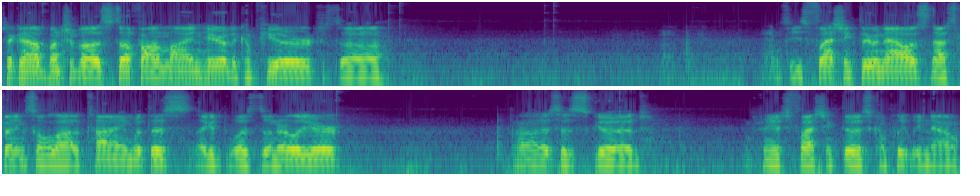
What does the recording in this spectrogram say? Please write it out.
checking out a bunch of, uh, stuff online here, the computer, just, see, he's flashing through now, it's not spending so a lot of time with this, like it was doing earlier. Oh, this is good. It's flashing through this completely now.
